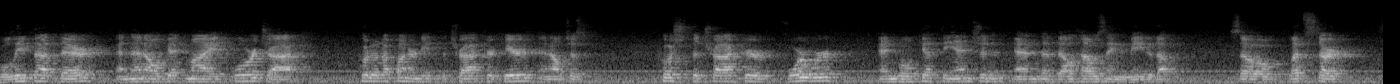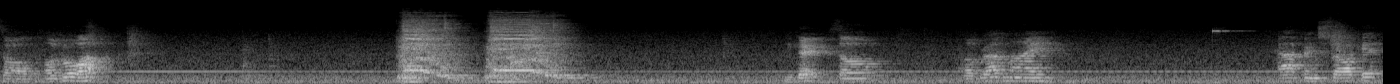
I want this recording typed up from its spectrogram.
We'll leave that there, and then I'll get my floor jack, put it up underneath the tractor here, and I'll just push the tractor forward, and we'll get the engine and the bell housing mated up. So let's start. So I'll, I'll go up, Okay, so I'll grab my half inch socket,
